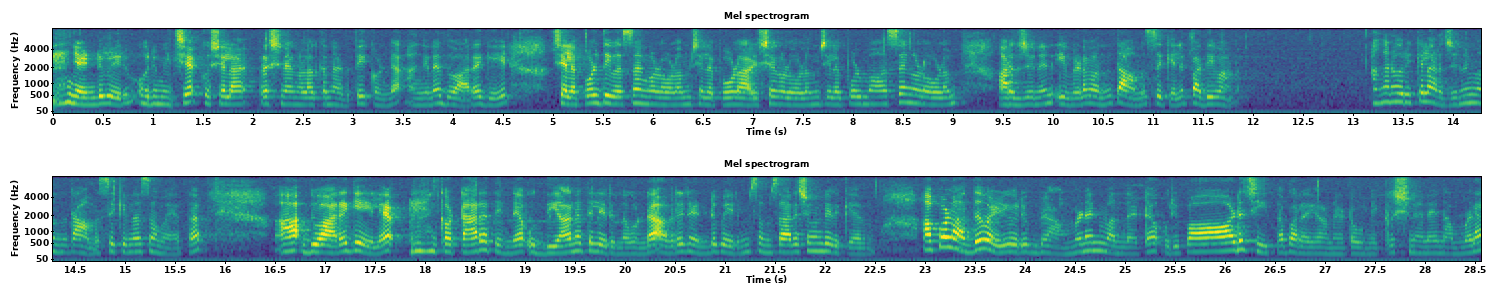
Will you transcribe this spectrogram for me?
രണ്ടുപേരും ഒരുമിച്ച് കുശല പ്രശ്നങ്ങളൊക്കെ നടത്തിക്കൊണ്ട് അങ്ങനെ ദ്വാരകയിൽ ചിലപ്പോൾ ദിവസങ്ങളോളം ചിലപ്പോൾ ആഴ്ചകളോളം ചിലപ്പോൾ മാസങ്ങളോളം അർജുനൻ ഇവിടെ വന്ന് താമസിക്കൽ പതിവാണ്. അങ്ങനെ ഒരിക്കൽ അർജുനൻ വന്ന് താമസിക്കുന്ന സമയത്ത് ആ ദ്വാരകയിലെ കൊട്ടാരത്തിന്റെ ഉദ്യാനത്തിൽ ഇരുന്നു കൊണ്ട് അവർ രണ്ടുപേരും സംസാരിച്ചുകൊണ്ടിരിക്കുകയായിരുന്നു. അപ്പോൾ അതുവഴി ഒരു ബ്രാഹ്മണൻ വന്നിട്ട് ഒരുപാട് ചീത്ത പറയാണ് കേട്ടോ ഉണ്ണികൃഷ്ണനെ. നമ്മുടെ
